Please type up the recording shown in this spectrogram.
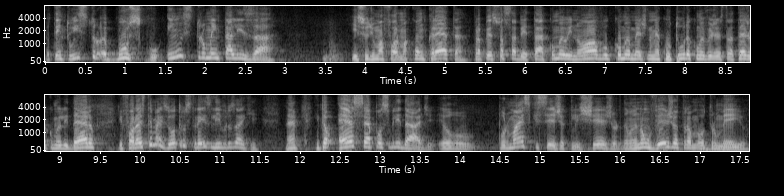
Eu tento eu busco instrumentalizar isso de uma forma concreta para a pessoa saber, tá, como eu inovo, como eu mexo na minha cultura, como eu vejo a estratégia, como eu lidero. E fora isso tem mais outros três livros aqui, né? Então essa é a possibilidade. Eu por mais que seja clichê, Jordão, eu não vejo outra, outro meio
